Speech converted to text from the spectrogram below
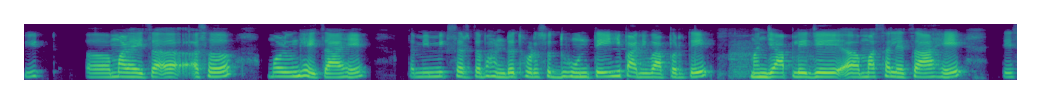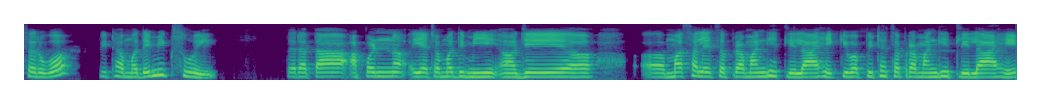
पीठ मळायचं असं मळून घ्यायचं आहे. तर मी मिक्सरचं भांडं थोडंसं धुवून तेही पाणी वापरते. म्हणजे आपले जे मसाल्याचं आहे ते सर्व पिठामध्ये मिक्स होईल. तर आता आपण याच्यामध्ये मी जे मसाल्याचं प्रमाण घेतलेलं आहे किंवा पिठाचं प्रमाण घेतलेलं आहे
